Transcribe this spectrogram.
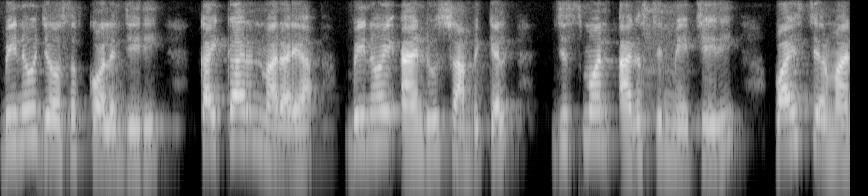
ബിനു ജോസഫ് കോലഞ്ചേരി കൈക്കാരന്മാരായ ബിനോയ് ആൻഡ്രൂസ് റാമ്പിക്കൽ ജിസ്മോൻ അഗസ്റ്റിൻ മേച്ചേരി വൈസ് ചെയർമാൻ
